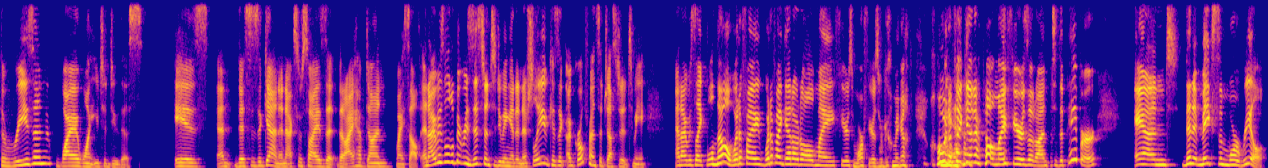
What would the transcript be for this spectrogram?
The reason why I want you to do this is and this is again an exercise that that I have done myself. And I was a little bit resistant to doing it initially because a, a girlfriend suggested it to me. And I was like, well, no, what if I what if I get out all my fears? More fears are coming up. what yeah. if I get out all my fears out onto the paper? And then it makes them more real.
